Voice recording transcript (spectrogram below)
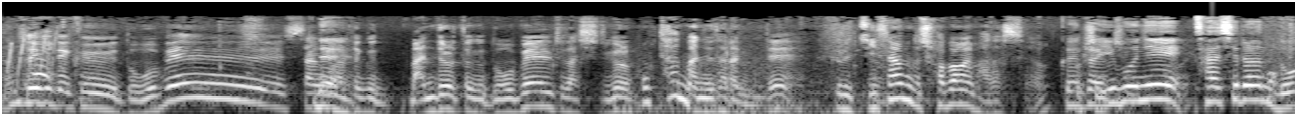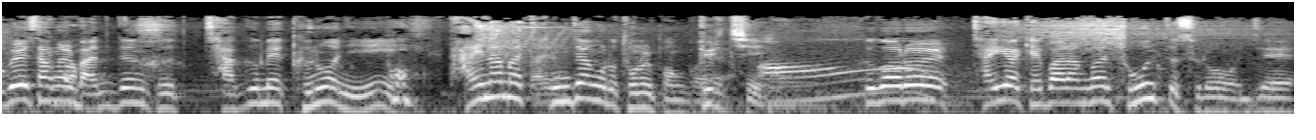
선생님 근데 그 노벨상 네. 그 만들었던 그 노벨도 사실 이걸 폭탄 만든 사람인데 이 사람도 처방을 받았어요. 그러니까 이분이 사실은 노벨상을 만든 그 자금의 근원이 다이나마이트 공장으로 돈을 번 거예요. 그렇지. 그거를 자기가 개발한 건 좋은 뜻으로 이제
